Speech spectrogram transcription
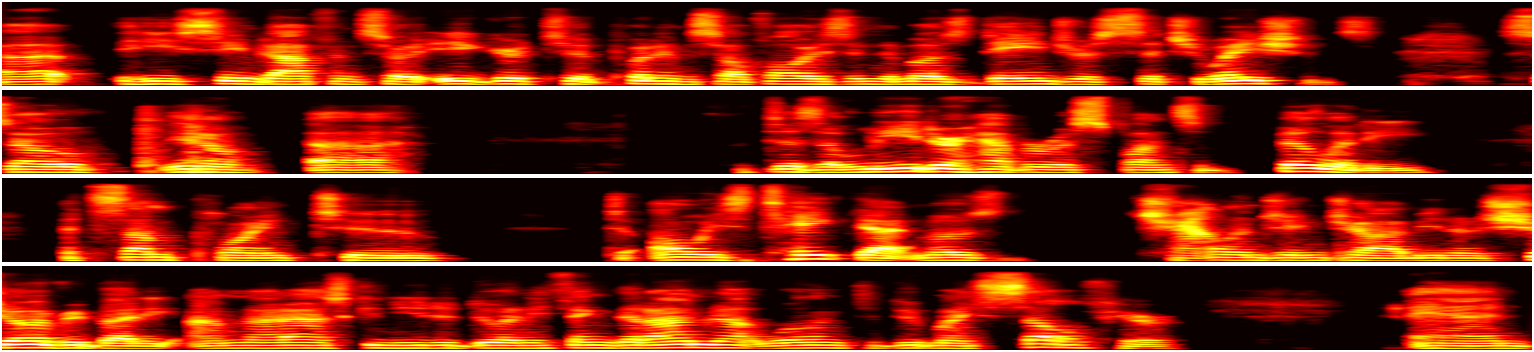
uh, he seemed often so eager to put himself always in the most dangerous situations. So you know, uh, does a leader have a responsibility at some point to to always take that most challenging job, you know, show everybody I'm not asking you to do anything that I'm not willing to do myself here. And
